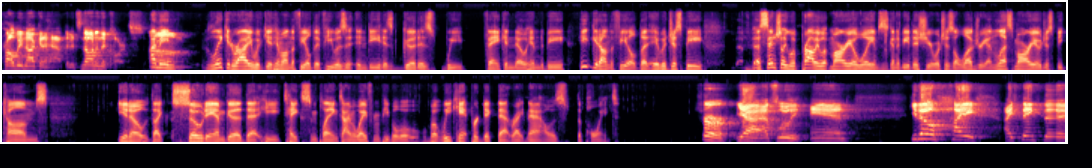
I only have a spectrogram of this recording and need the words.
probably not going to happen. It's not in the cards. I mean, Um, Lincoln Riley would get him on the field if he was indeed as good as we think and know him to be. He'd get on the field, but it would just be essentially what probably what Mario Williams is going to be this year, which is a luxury, unless Mario just becomes, you know, like so damn good that he takes some playing time away from people. But, we can't predict that right now. Is the point? Sure. Yeah, absolutely. And you know, I I think that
